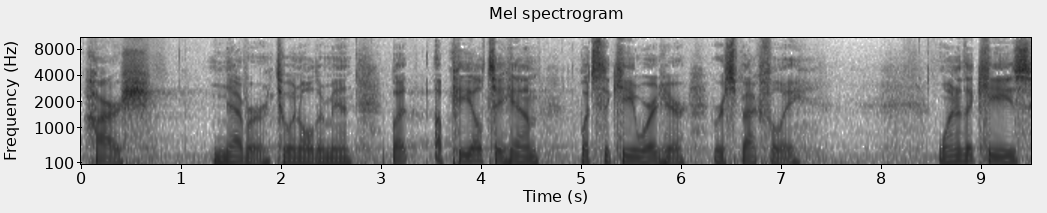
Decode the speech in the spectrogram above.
Harsh. Never to an older man. But appeal to him. What's the key word here? Respectfully. One of the keys.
